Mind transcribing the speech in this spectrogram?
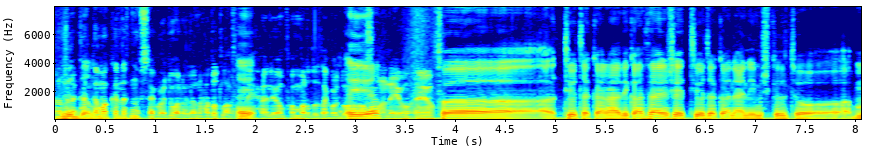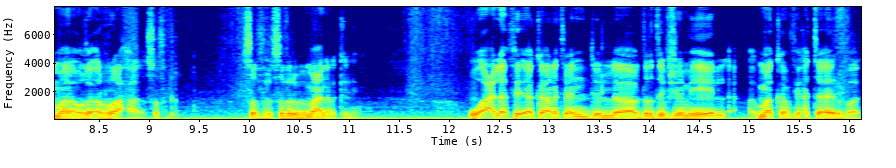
أنا جدا. جدا ما كلفت نفسي اقعد ورا لأنه حتطلع إيه. فضيحه اليوم فما رضيت اقعد ورا إيه. أصلا. أيوه أيوه. فالتويوتا كان هذه كان ثاني شيء التويوتا كان يعني مشكلته ما الراحة صفر. صفر صفر بمعنى الكلمة. وأعلى فئة كانت عند عبد اللطيف جميل ما كان في حتى أير باج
